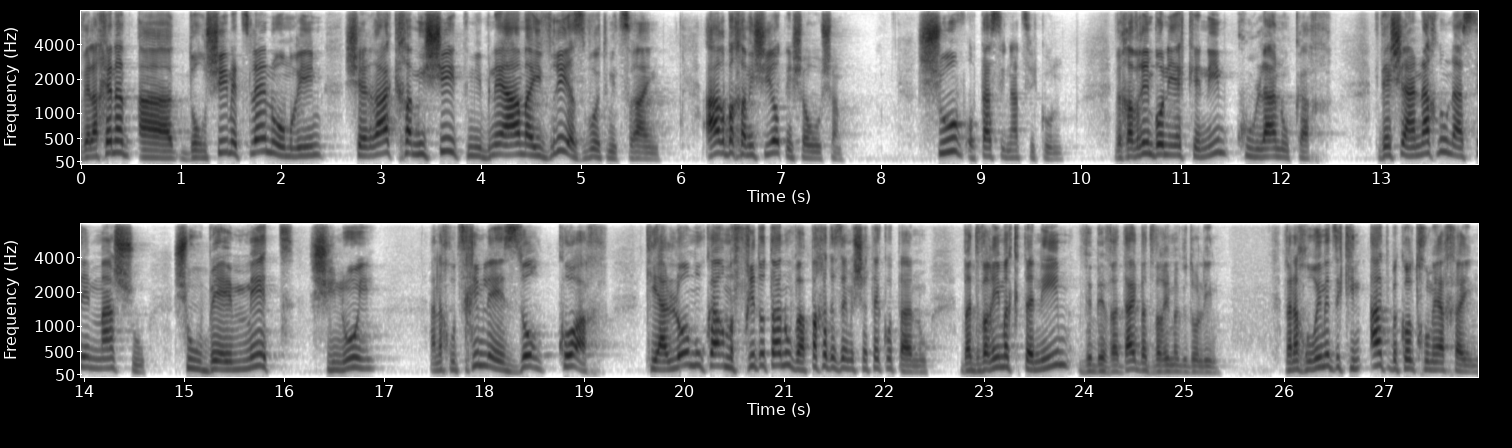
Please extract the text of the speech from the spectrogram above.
ולכן הדורשים אצלנו אומרים שרק חמישית מבני העם העברי עזבו את מצרים. ארבע חמישיות נשארו שם. שוב אותה שנאת סיכון. וחברים, בואו נהיה כנים, כולנו כך. כדי שאנחנו נעשה משהו שהוא באמת שינוי, אנחנו צריכים לאזור כוח, כי הלא מוכר מפחיד אותנו והפחד הזה משתק אותנו, בדברים הקטנים ובוודאי בדברים הגדולים. ואנחנו רואים את זה כמעט בכל תחומי החיים.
